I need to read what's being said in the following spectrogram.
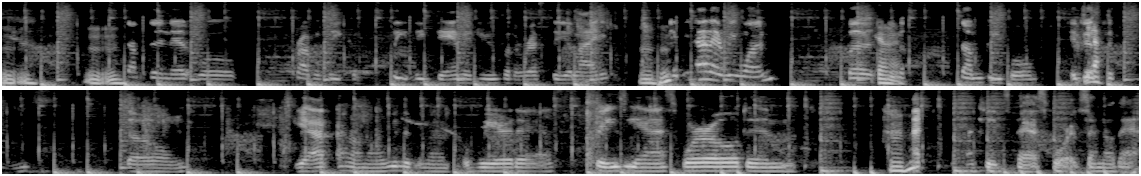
Mm-mm. Mm-mm. Something that will probably completely damage you for the rest of your life. Mm-hmm. Maybe not everyone, but yeah. you know, some people. It just yeah. depends. So yeah, I, I, don't know. We live in a weird ass, crazy ass world, and mm-hmm. I my kids' passports. I know that.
